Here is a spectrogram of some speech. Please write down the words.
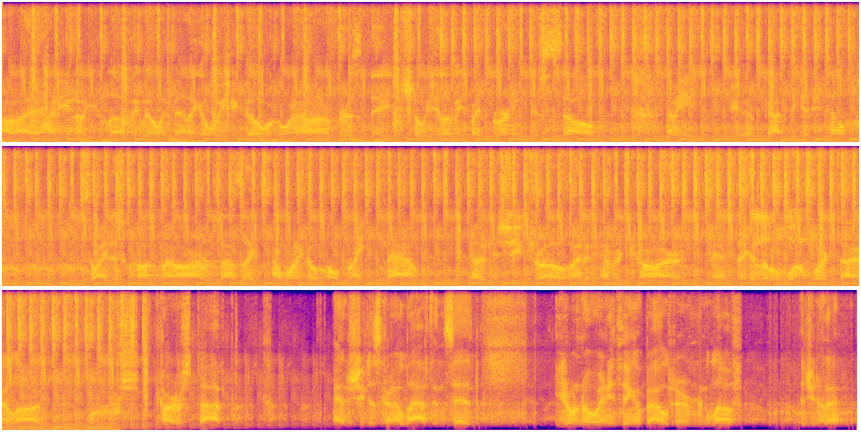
I'm like, how do you know you love me? We only met like a week ago. We're going out on our first date. You show me you love me by burning yourself. I mean, you have got to get help. So I just crossed my arms and I was like, I want to go home right now. Know, she drove. I didn't have a car. And like a little one-word dialogue. Car stopped. And she just kind of laughed and said, you don't know anything about German love. Did you know that?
